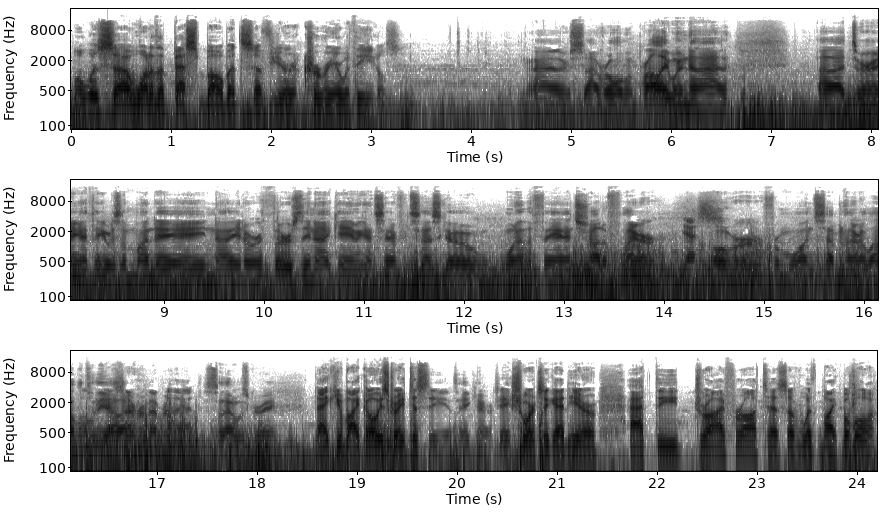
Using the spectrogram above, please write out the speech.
What was uh, one of the best moments of your career with the Eagles? Uh, there's several of them. Probably when uh, uh, during I think it was a Monday night or a Thursday night game against San Francisco, one of the fans shot a flare. Yes. Over from one 700 level oh, to the yes, other. I remember that. So that was great. Thank you, Mike. Always great to see you. Take care. Jake Schwartz again here at the Drive for Autism with Mike Mamula.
